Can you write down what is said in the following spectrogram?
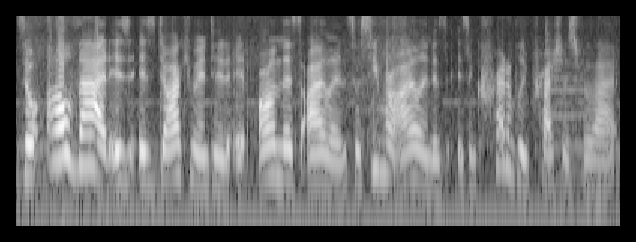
So all that is, is documented on this island. So Seymour Island is, is incredibly precious for that.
